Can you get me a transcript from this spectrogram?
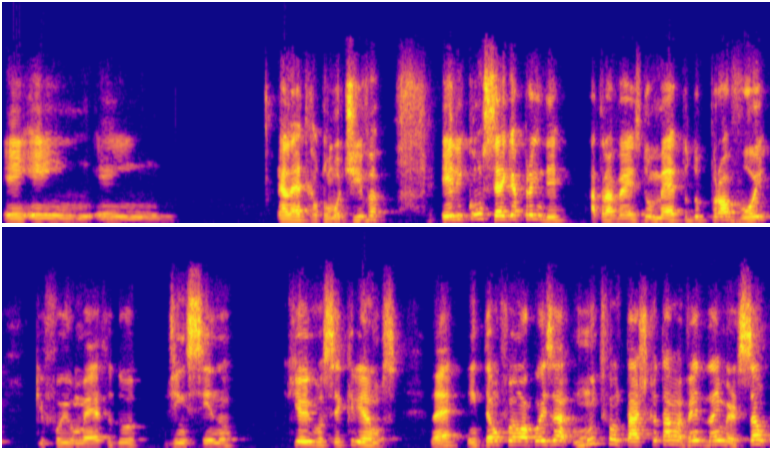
em, em, em elétrica automotiva, ele consegue aprender através do método Provoi, que foi o método de ensino que eu e você criamos. Né? Então foi uma coisa muito fantástica. Eu estava vendo na imersão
